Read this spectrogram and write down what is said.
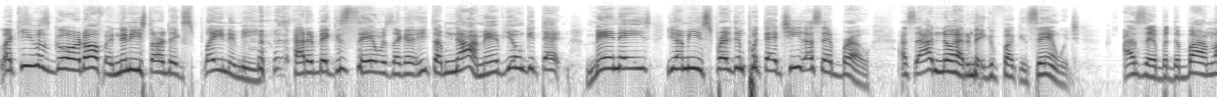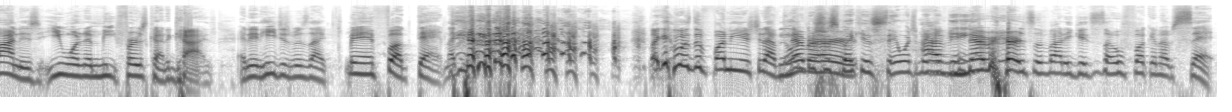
like he was going off, and then he started to explain to me how to make a sandwich. Like, he thought, nah, man, if you don't get that mayonnaise, you know what I mean, spread it, and put that cheese. I said, bro, I said, I know how to make a fucking sandwich. I said, but the bottom line is, you one of them meat first kind of guys. And then he just was like, man, fuck that. Like, like it was the funniest shit I've Don't never disrespect heard. his sandwich making I've game. never heard somebody get so fucking upset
